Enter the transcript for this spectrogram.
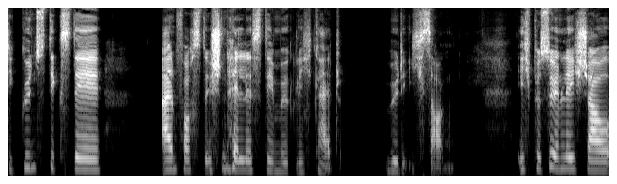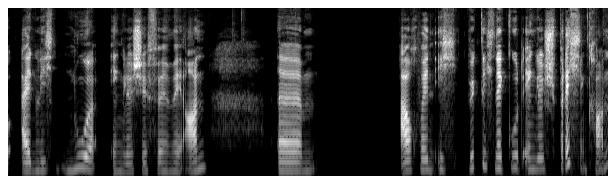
die günstigste, einfachste, schnellste Möglichkeit, würde ich sagen. Ich persönlich schaue eigentlich nur englische Filme an. Ähm, auch wenn ich wirklich nicht gut Englisch sprechen kann,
